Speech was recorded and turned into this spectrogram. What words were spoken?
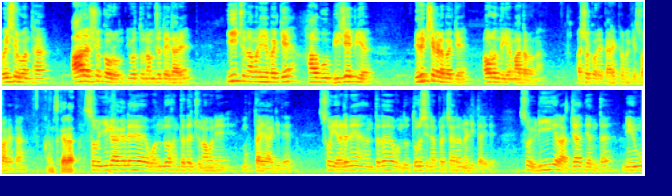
ವಹಿಸಿರುವಂತಹ ಆರ್ ಅಶೋಕ್ ಅವರು ಇವತ್ತು ನಮ್ಮ ಜೊತೆ ಇದ್ದಾರೆ. ಈ ಚುನಾವಣೆಯ ಬಗ್ಗೆ ಹಾಗೂ ಬಿ ಜೆ ಪಿಯ ನಿರೀಕ್ಷೆಗಳ ಬಗ್ಗೆ ಅವರೊಂದಿಗೆ ಮಾತಾಡೋಣ. ಅಶೋಕ್ ಅವರೇ ಕಾರ್ಯಕ್ರಮಕ್ಕೆ ಸ್ವಾಗತ. ನಮಸ್ಕಾರ. ಸೊ ಈಗಾಗಲೇ ಒಂದು ಹಂತದ ಚುನಾವಣೆ ಮುಕ್ತಾಯ ಆಗಿದೆ ಸೊ ಎರಡನೇ ಹಂತದ ಒಂದು ತುರುಸಿನ ಪ್ರಚಾರ ನಡೀತಾ ಇದೆ. ಸೊ ಇಡೀ ರಾಜ್ಯಾದ್ಯಂತ ನೀವು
